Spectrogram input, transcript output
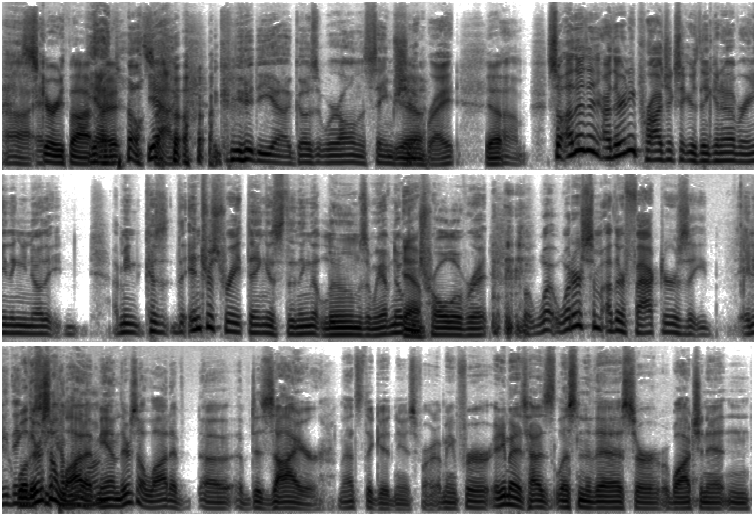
Uh, Scary thought, yeah, right? No, so. Yeah, the community uh, goes. We're all in the same ship, Yeah. right? Yeah. Um, so, other than, are there any projects that you're thinking of, or anything you know that? I mean, because the interest rate thing is the thing that looms, and we have no Yeah. control over it. But what what are some other factors that you? Anything? well, there's a lot of man. There's a lot of uh, of desire. That's the good news for it. I mean, for anybody that has listened to this or watching it, and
